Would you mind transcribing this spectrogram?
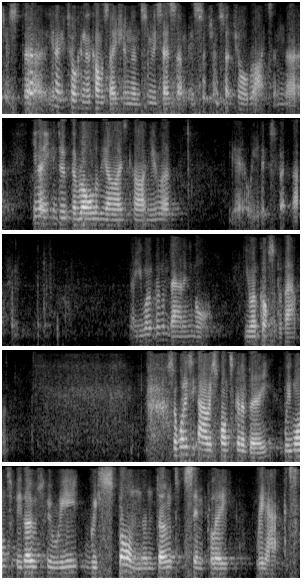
Just, uh, you know, you're talking in a conversation and somebody says, um, is such and such all right? And, uh, you know, you can do the roll of the eyes, can't you? Uh, yeah, well, you'd expect that from... No, you won't run them down anymore. You won't gossip about them. So what is our response going to be? We want to be those who re- respond and don't simply react.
